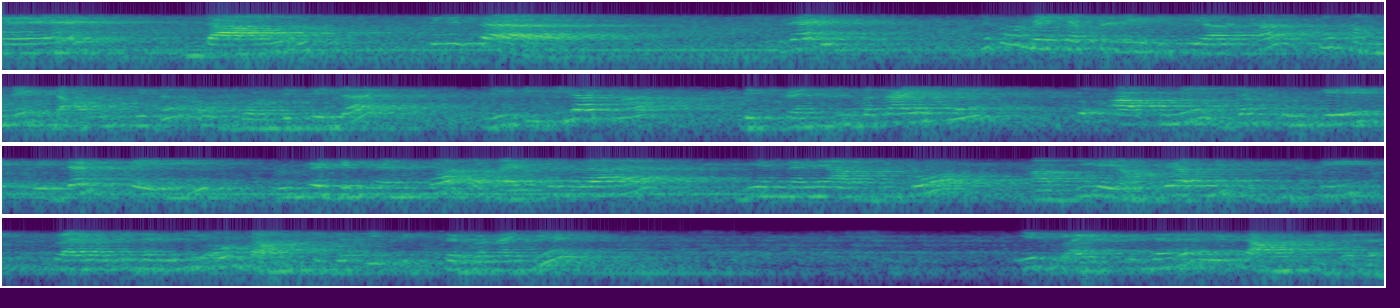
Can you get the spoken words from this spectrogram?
and down feathers. Students, जब हमने चैप्टर रीड किया था तो हमने डाउन फीदर और बॉडी फीदर रीड किया था। डिफरेंसेस बताए थे। तो आपने जब उनके फीदर से ही उनके डिफरेंस का पता चल रहा है ये मैंने आपकी को आप भी यहाँ पे अपनी किसी फ़्लाइट की और डाउन की पिक्चर बनाइए। ये फ़्लाइट फीदर है ये डाउन फीदर है।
